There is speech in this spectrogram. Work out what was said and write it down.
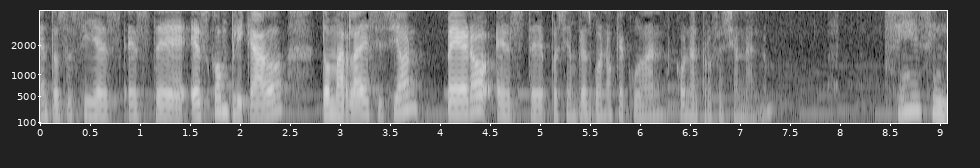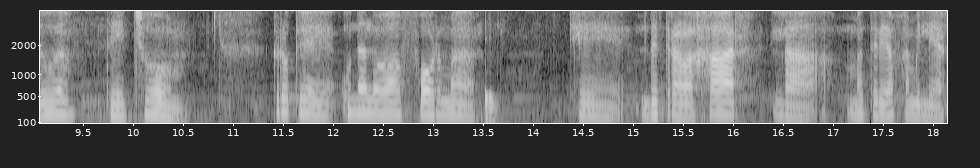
Entonces sí es, este, es complicado tomar la decisión, pero este, pues siempre es bueno que acudan con el profesional, ¿no? Sí, sin duda. De hecho, creo que una nueva forma eh, de trabajar la materia familiar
